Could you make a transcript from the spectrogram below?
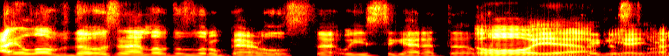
I love those, and I love those little barrels that we used to get at the Oh yeah, yeah, yeah.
